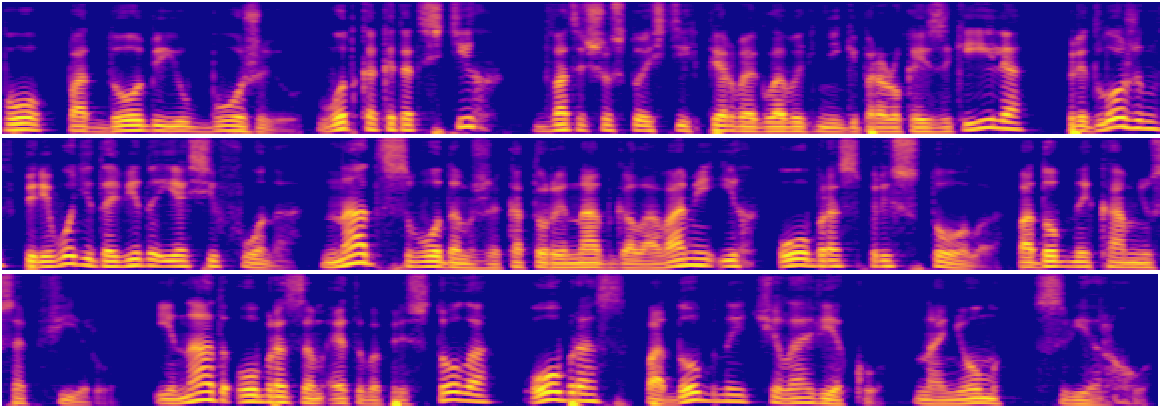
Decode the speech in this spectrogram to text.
по подобию Божию. Вот как этот стих, 26 стих 1 главы книги пророка Иезекииля, предложен в переводе Давида и Осифона. Над сводом же, который над головами их, образ престола, подобный камню сапфиру. И над образом этого престола образ, подобный человеку, на нем сверху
